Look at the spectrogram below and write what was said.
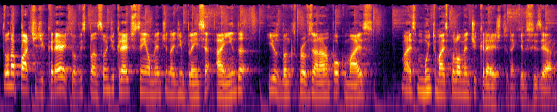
Então, na parte de crédito, houve expansão de crédito sem aumento de inadimplência ainda e os bancos provisionaram um pouco mais, mas muito mais pelo aumento de crédito né, que eles fizeram.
